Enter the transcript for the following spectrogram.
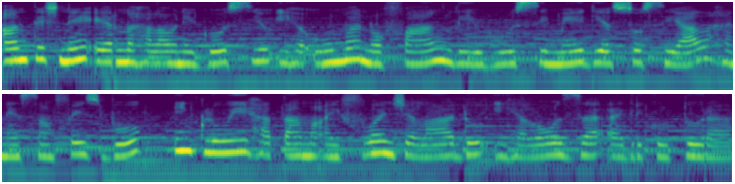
Antes ne erna halau negócio iha uma no fang liu husi media sosial hanesan Facebook inclui hatama iPhone gelado iha loza agricultura.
